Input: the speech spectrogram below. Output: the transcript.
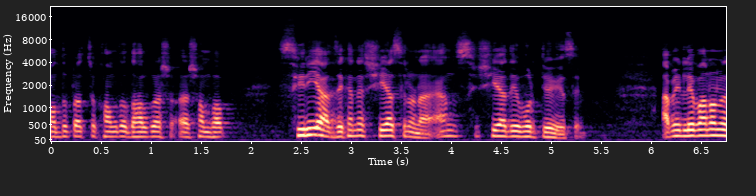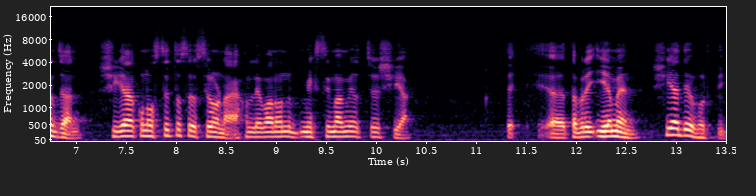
মধ্যপ্রাচ্য ক্ষমতা দখল করা সম্ভব। সিরিয়া যেখানে শিয়া ছিল না, এখন শিয়া দিয়ে ভর্তি হয়ে গেছে। আপনি লেবাননে যান, শিয়া কোনো অস্তিত্ব ছিল- না, এখন লেবানন ম্যাক্সিমামই হচ্ছে শিয়া। তারপরে ইয়েমেন, শিয়া দিয়ে ভর্তি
